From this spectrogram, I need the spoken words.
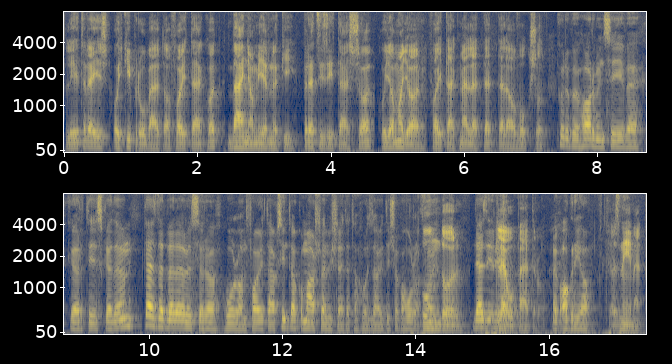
létre, és hogy kipróbálta a fajtákat bányamérnöki precizitással, hogy a magyar fajták mellett tette le a voksot. Körülbelül 30 éve kertészkedem. Kezdetben először a holland fajták, szinte akkor más nem is lehetett hozzájutni, csak a holland Kondor, De ezért Kleopátra. Meg Agria. Az német,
